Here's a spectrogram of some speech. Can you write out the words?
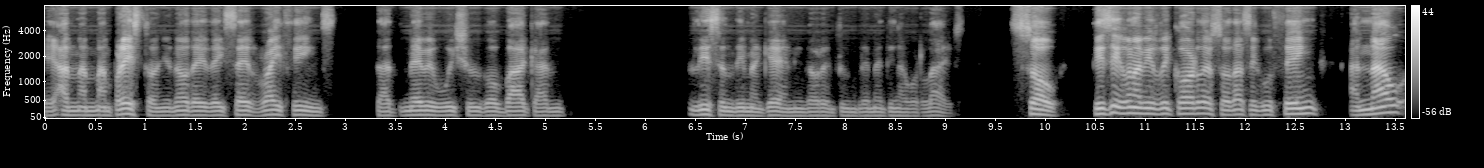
eh, and, and, and Preston, you know, they, they say right things that maybe we should go back and listen them again in order to implement in our lives. So this is going to be recorded, so that's a good thing. And now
